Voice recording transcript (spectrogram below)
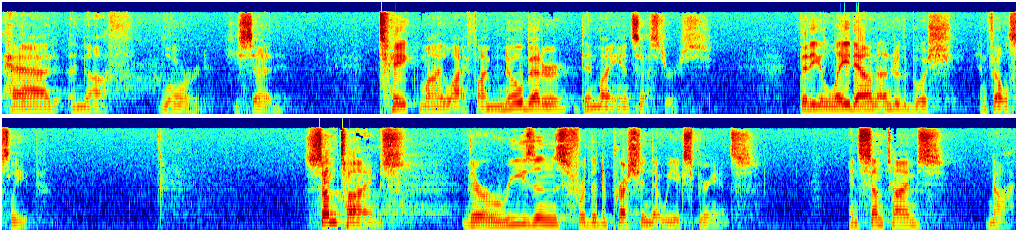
had enough, Lord, he said. Take my life. I'm no better than my ancestors. That he lay down under the bush and fell asleep. Sometimes there are reasons for the depression that we experience, and sometimes not.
